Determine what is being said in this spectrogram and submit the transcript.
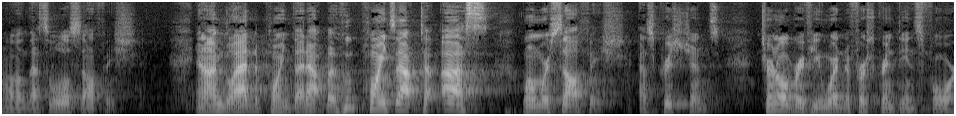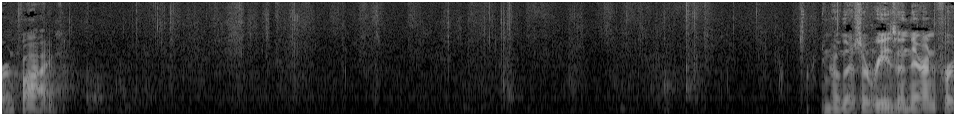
Well, that's a little selfish. And I'm glad to point that out. But who points out to us when we're selfish as Christians? Turn over, if you would, to 1 Corinthians 4 and 5. You know, there's a reason there in 1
